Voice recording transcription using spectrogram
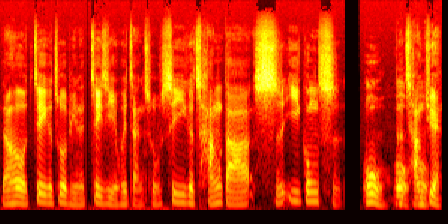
然后这个作品。这次也会展出，是一个长达十一公尺哦的长卷，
